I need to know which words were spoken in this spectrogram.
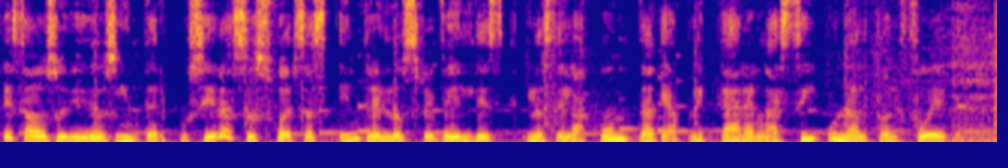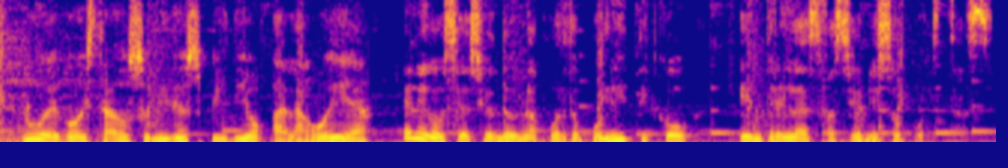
que Estados Unidos interpusiera sus fuerzas entre los rebeldes y los de la Junta que aplicaran así un alto al fuego. Luego, Estados Unidos pidió a la OEA la negociación de un acuerdo político entre las facciones opuestas.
